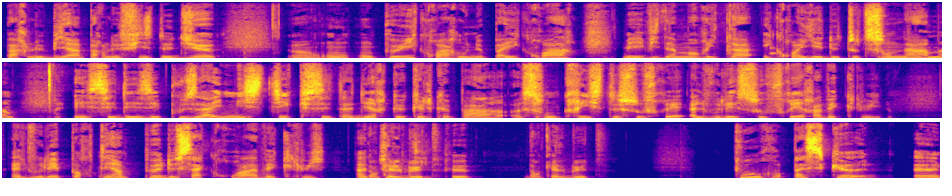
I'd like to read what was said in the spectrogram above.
par le bien, par le Fils de Dieu. Euh, on, peut y croire ou ne pas y croire, mais évidemment Rita y croyait de toute son âme, et c'est des épousailles mystiques, c'est-à-dire que quelque part son Christ souffrait, elle voulait souffrir avec lui. Elle voulait porter un peu de sa croix avec lui. Un Dans quel but peu. Dans quel but Pour parce que euh,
